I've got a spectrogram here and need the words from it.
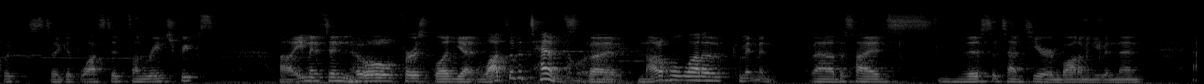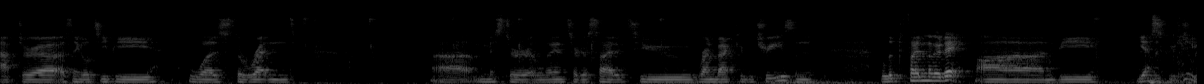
clicks to get the last hits on range creeps. Uh, eight minutes in, no first blood yet. Lots of attempts, but not a whole lot of commitment uh, besides this attempt here in bottom, and even then, after uh, a single TP was threatened, uh, Mr. Lancer decided to run back through the trees and live to fight another day on B. Yes, Gucci.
